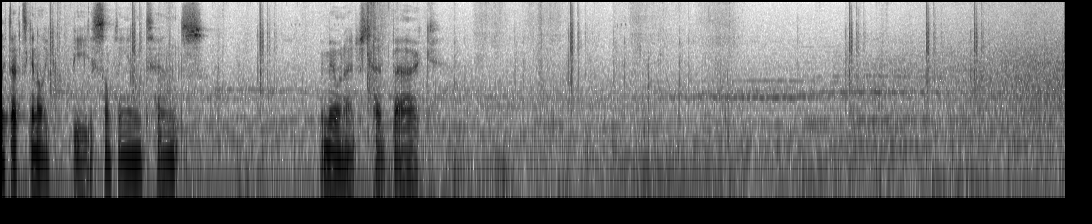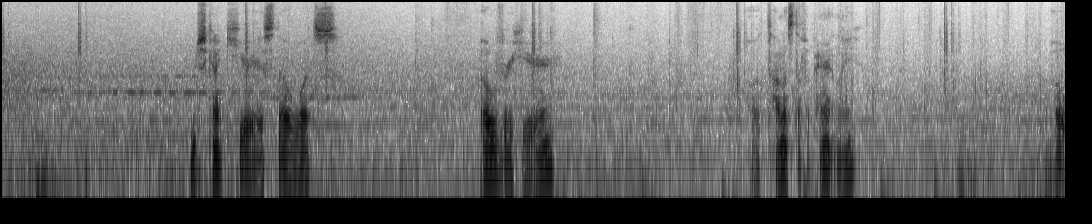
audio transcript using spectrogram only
Like that's gonna like be something intense. We may want to just head back. I'm just kind of curious though what's over here. Oh, a ton of stuff apparently. Oh.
